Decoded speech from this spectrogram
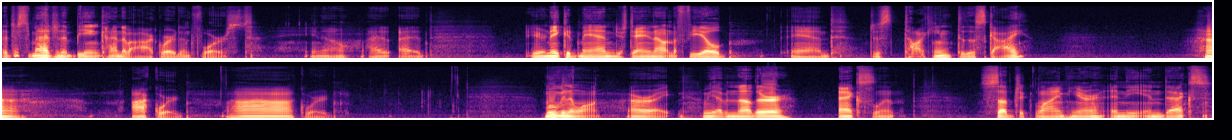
I just imagine it being kind of awkward and forced. You know, I, I, you're a naked man, you're standing out in the field and just talking to the sky. Huh. Awkward. Awkward. Moving along. All right. We have another excellent subject line here in the index.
